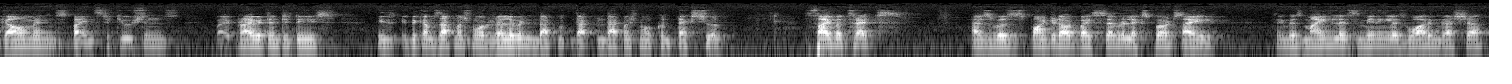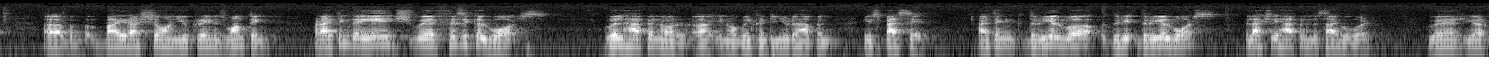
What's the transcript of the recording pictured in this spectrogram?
governments, by institutions, by private entities, is, it becomes that much more relevant, that, that, that much more contextual. Cyber threats, as was pointed out by several experts, I think this mindless, meaningless war in Russia, uh, by Russia on Ukraine is one thing, but I think the age where physical wars will happen or uh, you know will continue to happen is passe. I think the real war, the, re the real wars will actually happen in the cyber world, where your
